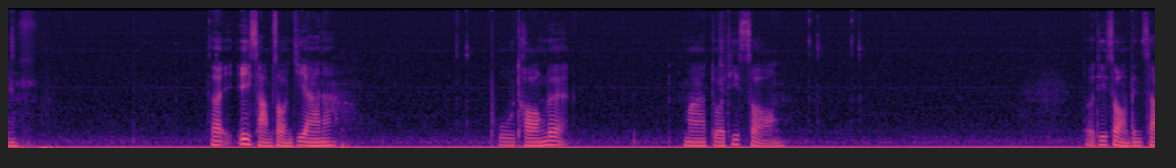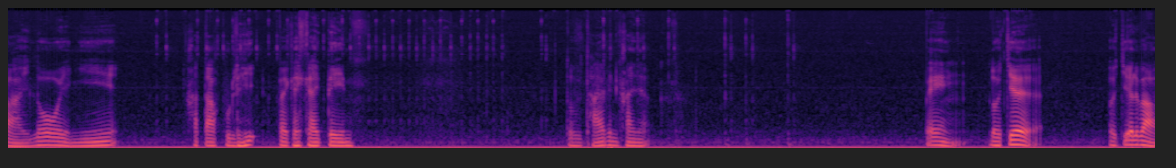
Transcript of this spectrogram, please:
ง ถ้าอีสามสอง GR นะ ภูทองด้วย มาตัวที่สองตัวที่สองเป็นสายโล่อย่างนี้คาตาคุริไปไกลๆเตนตัวสุดท้ายเป็นใครเนี่ย เป้งโรเจอร์โรเจอร์หรือเปล่า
